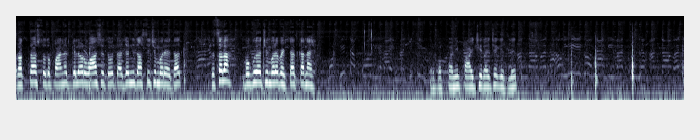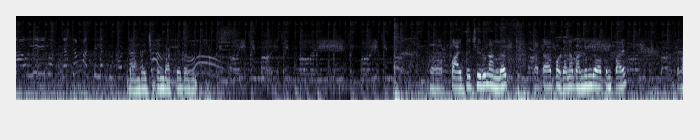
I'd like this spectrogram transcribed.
रक्त असतो तो पाण्यात गेल्यावर वास येतो. त्याच्यानी जास्ती चिंबऱ्या येतात. तर चला बघूया चिंबऱ्या भेटतात का नाही. तर पप्पानी पाय चिरायचे घेतलेत. बांधायचे पण बाकी आहेत अजून. तर पाय तर चिरून आणलं. आता पगाना बांधून घेऊ आपण पाय. चला.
